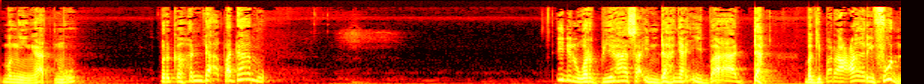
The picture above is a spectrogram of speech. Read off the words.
mengingatmu, berkehendak padamu. Ini luar biasa indahnya ibadah bagi para arifun.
